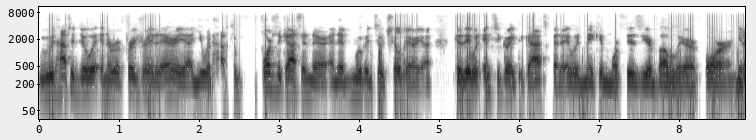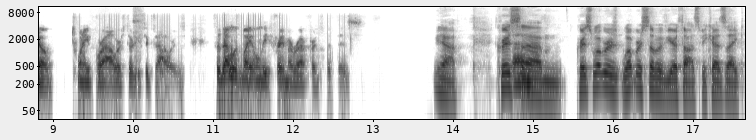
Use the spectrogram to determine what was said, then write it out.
we would have to do it in a refrigerated area. You would have to force the gas in there and then move into a chilled area because it would integrate the gas better. It would make it more fizzier, bubblier for you know 24 hours, 36 hours. So that was my only frame of reference with this. Yeah, Chris. Um, Um, Chris, what were what were some of your thoughts? Because like,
